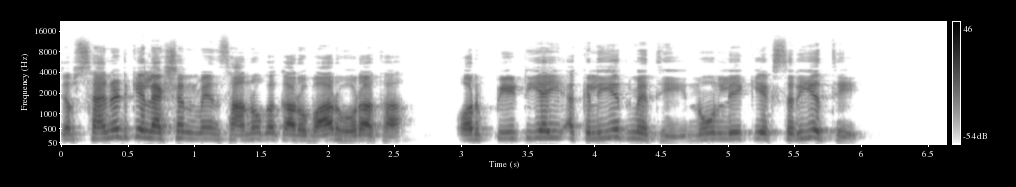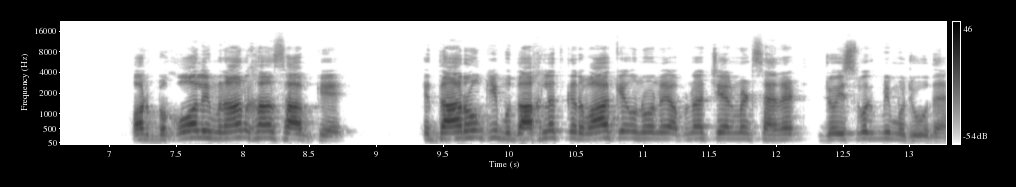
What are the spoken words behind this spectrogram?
جب سینٹ کے الیکشن میں انسانوں کا کاروبار ہو رہا تھا اور پی ٹی آئی اقلیت میں تھی نون لیگ کی اکثریت تھی اور بقول عمران خان صاحب کے اداروں کی مداخلت کروا کے انہوں نے اپنا چیئرمین سینٹ جو اس وقت بھی موجود ہے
